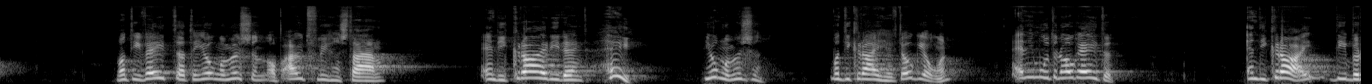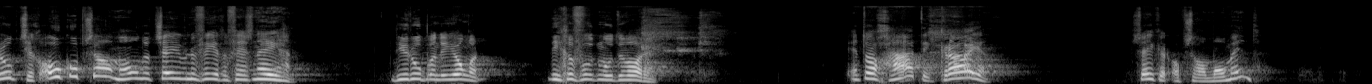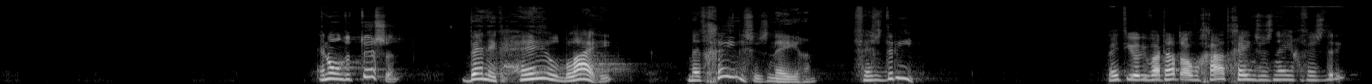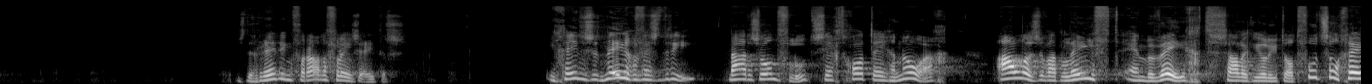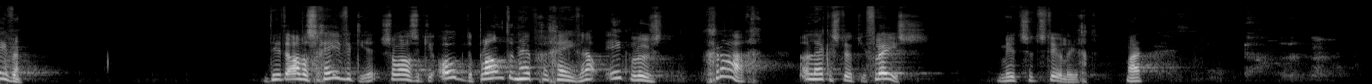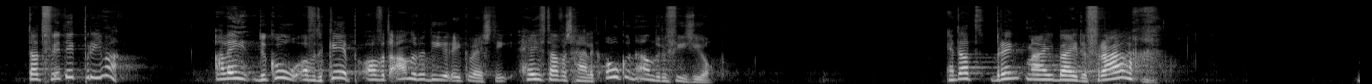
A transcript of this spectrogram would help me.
Want die weet dat de jonge mussen op uitvliegen staan. En die kraai die denkt, hé, hey, jonge mussen. Want die kraai heeft ook jongen. En die moeten ook eten. En die kraai, die beroept zich ook op Psalm 147, vers 9. Die roepen de jongen, die gevoed moeten worden. En toch haat ik kraaien. Zeker op zo'n moment. En ondertussen ben ik heel blij met Genesis 9, vers 3. Weten jullie waar dat over gaat? Genesis 9, vers 3. Dus de redding voor alle vleeseters. In Genesis 9, vers 3, na de zondvloed, zegt God tegen Noach: Alles wat leeft en beweegt, zal ik jullie tot voedsel geven. Dit alles geef ik je, zoals ik je ook de planten heb gegeven. Nou, ik lust graag een lekker stukje vlees, mits het stil ligt. Maar dat vind ik prima. Alleen de koe of de kip of het andere dier in kwestie heeft daar waarschijnlijk ook een andere visie op. En dat brengt mij bij de vraag:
